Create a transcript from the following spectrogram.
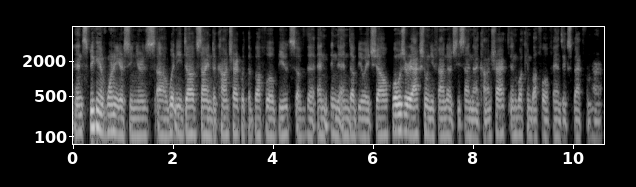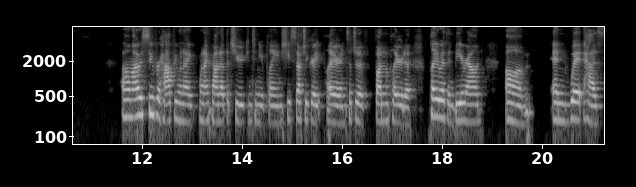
And speaking of one of your seniors, uh, Whitney Dove signed a contract with the Buffalo Beauts of the N- in the NWHL. What was your reaction when you found out she signed that contract, and what can Buffalo fans expect from her? Um, I was super happy when I when I found out that she would continue playing. She's such a great player and such a fun player to play with and be around. Um, and Whit has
